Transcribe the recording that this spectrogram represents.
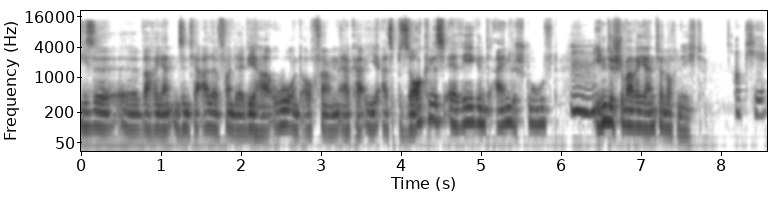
Diese äh, Varianten sind ja alle von der WHO und auch vom RKI als besorgniserregend eingestuft. Mhm. Indische Variante noch nicht. Okay,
